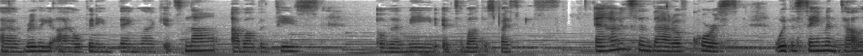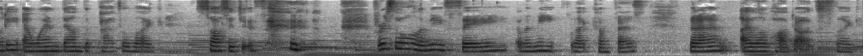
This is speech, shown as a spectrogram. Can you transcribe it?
a really eye-opening thing. Like it's not about the taste of the meat it's about the spices. And having said that of course with the same mentality I went down the path of like sausages. First of all let me say let me like confess that I'm I love hot dogs. Like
